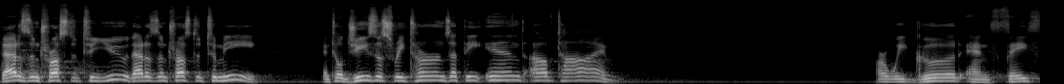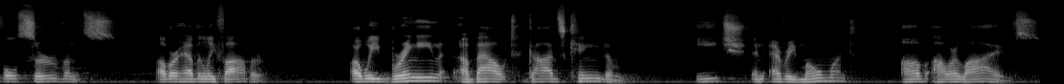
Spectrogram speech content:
that is entrusted to you, that is entrusted to me until Jesus returns at the end of time. Are we good and faithful servants of our Heavenly Father? Are we bringing about God's kingdom each and every moment of our lives?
